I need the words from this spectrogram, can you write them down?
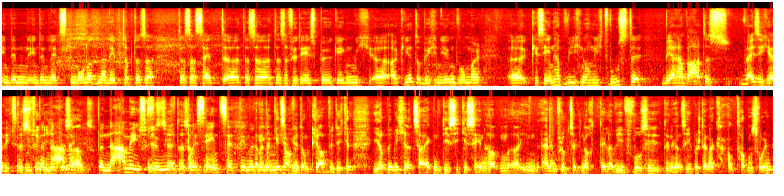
in, den, in den letzten Monaten erlebt habe, dass er, dass er, seit, äh, dass er, dass er für die SPÖ gegen mich äh, agiert. Ob ich ihn irgendwo mal äh, gesehen habe, wie ich noch nicht wusste, wer er war, das weiß ich ehrlich gesagt das nicht. Der Name, der Name ist für mich präsent, seitdem er ja, gegen aber da geht es auch wieder um Glaubwürdigkeit. Ich habe nämlich äh, Zeugen, die Sie gesehen haben äh, in einem Flugzeug nach Tel Aviv, wo Sie den Herrn Silberstein erkannt haben sollen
